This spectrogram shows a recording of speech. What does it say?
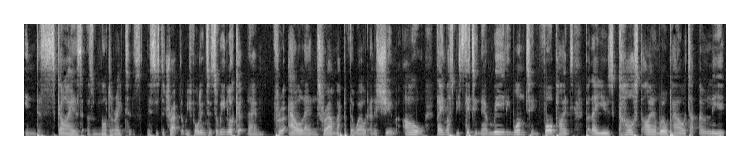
in disguise as moderators. This is the trap that we fall into. So we look at them through our lens, through our map of the world, and assume, oh, they must be sitting there really wanting four pints, but they use cast iron willpower to only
